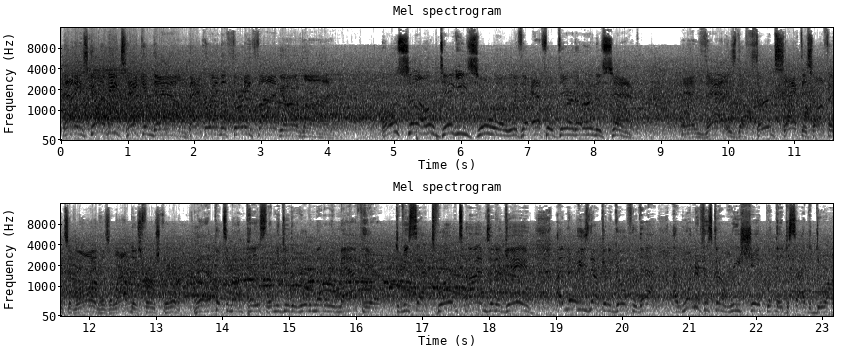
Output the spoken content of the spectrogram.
And he's going to be taken down. Back around the 35-yard line. Osa Odighizuwa with the effort there to earn the sack. And that is the third sack this offensive line has allowed this first quarter. Man, that puts him on pace. Let me do the rudimentary math here. To be sacked 12 times in a game. I know he's not going to go for that. I wonder if it's going to reshape what they decide to do on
